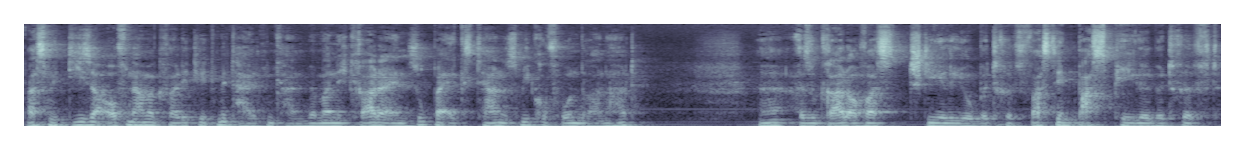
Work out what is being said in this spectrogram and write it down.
was mit dieser Aufnahmequalität mithalten kann, wenn man nicht gerade ein super externes Mikrofon dran hat. Also gerade auch was Stereo betrifft, was den Basspegel betrifft.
